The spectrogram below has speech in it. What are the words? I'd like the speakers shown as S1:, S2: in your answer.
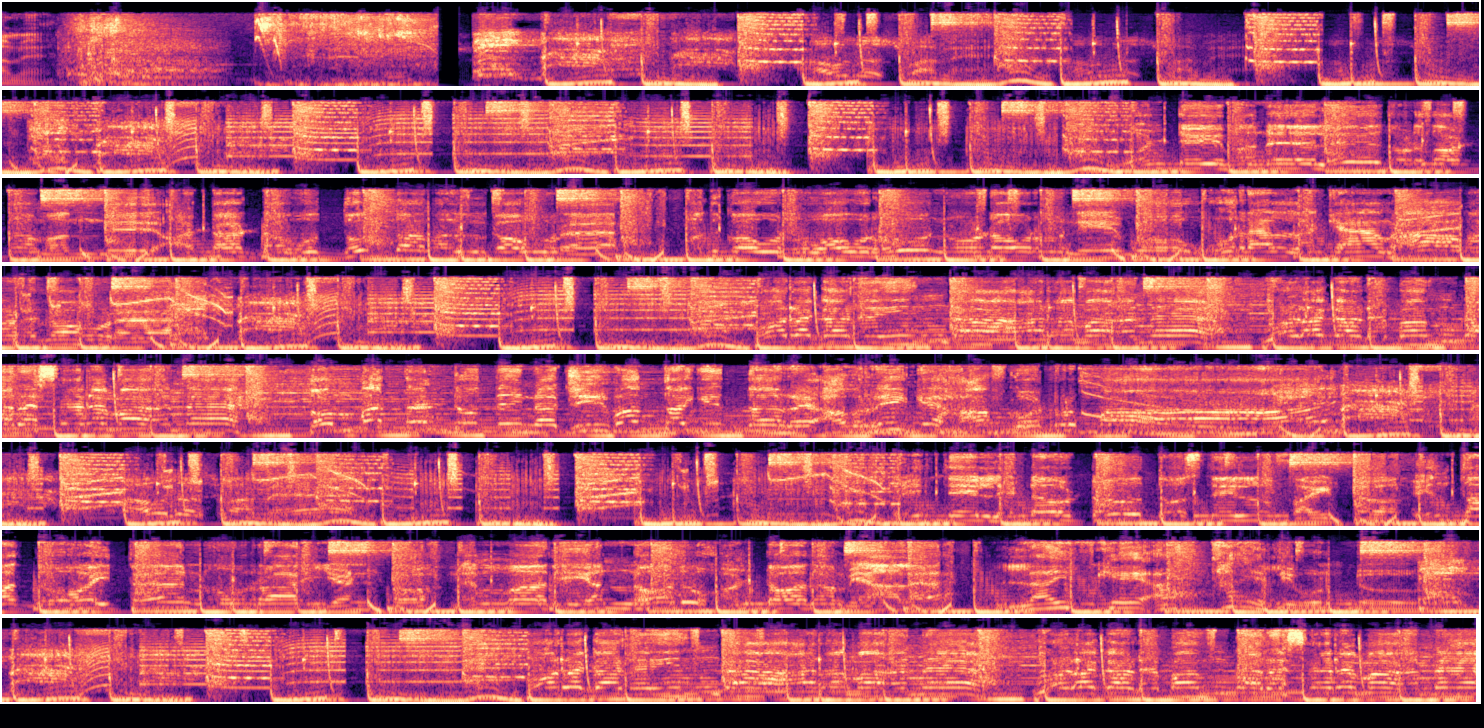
S1: ಸ್ವಾಮಿ
S2: ಹೌದು ಸ್ವಾಮಿ ಹೌದು ಸ್ವಾಮಿ
S1: ಒಂಟಿ ಮನೇಲಿ ದೊಡ್ಡ ದೊಡ್ಡ ಮಂದಿ ಅಡ್ಡ ಉದ್ದುದ್ದ ಮಲ್ಗವ್ರೆ. ಬದುಕವ್ರು ಅವ್ರು ನೋಡೋರು ನೀವು. ಊರೆಲ್ಲ ಕ್ಯಾಮ್ರಾ ಮಾಡ್ಗವ್ರೆ. ತೊಂಬತ್ತೆಂಟು ದಿನ ಜೀವಂತಾಗಿದ್ದರೆ ಅವರಿಗೆ ಹಾಫ್ ಕೋಟಿ ರೂಪಾಯಿ.
S2: ಹೌದು ಸ್ವಾಮಿ
S1: ಪ್ರೀತಿಲಿ ಡೌಟು ದೋಸ್ತಿಲ್ ಫೈಟ್ ಇಂಥದ್ದು ಐತೆ ನೂರ ಎಂಟು. ನೆಮ್ಮದಿ ಅನ್ನೋದು ಹೊಂಟೋದ ಮ್ಯಾಲೆ. ಲೈಫ್ಗೆ ಅರ್ಥ ಎಲ್ಲಿ ಉಂಟು. ಹೊರಗಡೆಯಿಂದ ಅರಮನೆ ಒಳಗಡೆ ಬಂದರೆ ಸೆರೆಮನೆ.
